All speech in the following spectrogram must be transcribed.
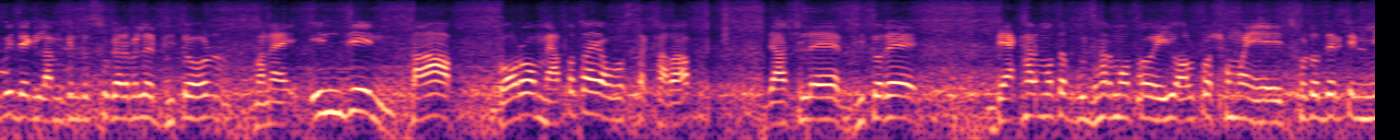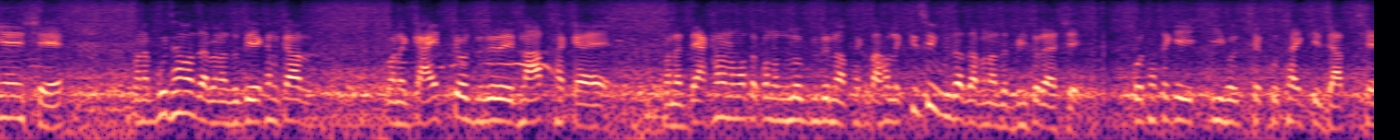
সবই দেখলাম, কিন্তু সুগার বেলের ভিতর মানে ইঞ্জিন, তাপ, গরম, এতটাই অবস্থা খারাপ যে আসলে ভিতরে দেখার মতো, বোঝার মতো এই অল্প সময়ে এই ছোটোদেরকে নিয়ে এসে মানে বোঝানো যাবে না। যদি এখানকার মানে গাইড কেউ যদি না থাকে মানে দেখানোর মতো কোনো লোক যদি না থাকে, তাহলে কিছুই বোঝা যাবে না যে ভিতরে আসে কোথা থেকে কি হচ্ছে, কোথায় কি যাচ্ছে,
